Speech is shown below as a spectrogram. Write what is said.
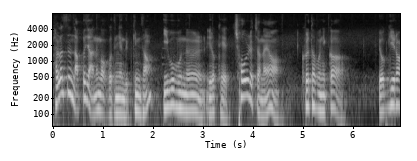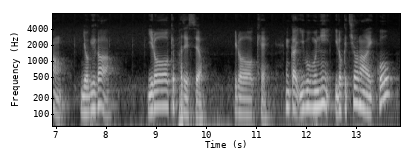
밸런스는 나쁘지 않은 것 같거든요 느낌상. 이 부분을 이렇게 쳐 올렸잖아요. 그렇다 보니까 여기랑 여기가 이렇게 파져 있어요. 이렇게. 그러니까 이 부분이 이렇게 튀어나와 있고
